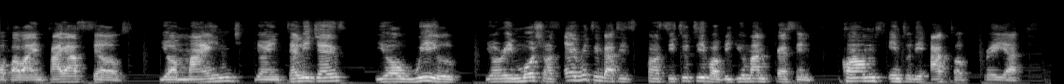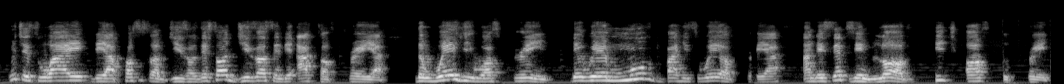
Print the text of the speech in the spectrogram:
of our entire selves, your mind, your intelligence, your will, your emotions, everything that is constitutive of the human person comes into the act of prayer, which is why the apostles of Jesus, they saw Jesus in the act of prayer. The way he was praying, they were moved by his way of prayer and they said to him, Lord, teach us to pray.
